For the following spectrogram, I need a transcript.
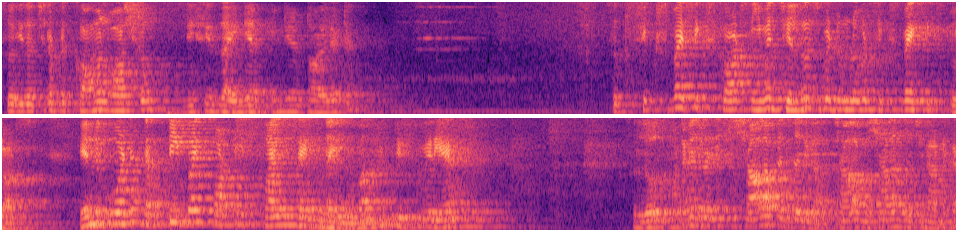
సో ఇది వచ్చేటప్పటికి common washroom. This is the Indian Indian toilet so six by six closets even children's బెడ్రూమ్లో కూడా సిక్స్ బై సిక్స్ క్లాట్స్ ఎందుకు అంటే thirty by forty five size ఉన్నాయి. One fifty square years so లో అటక చూడండి చాలా పెద్దదిగా చాలా విశాలంగా వచ్చిన అటక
